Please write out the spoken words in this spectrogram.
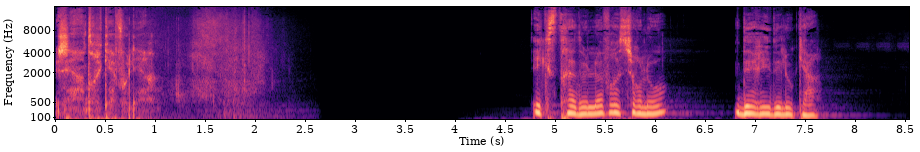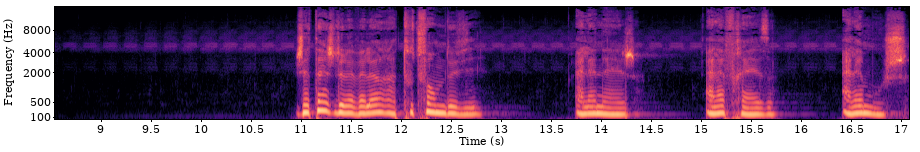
J'ai un truc à vous lire. Extrait de l'œuvre sur l'eau d'Eri De Luca. J'attache de la valeur à toute forme de vie, à la neige, à la fraise, à la mouche.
